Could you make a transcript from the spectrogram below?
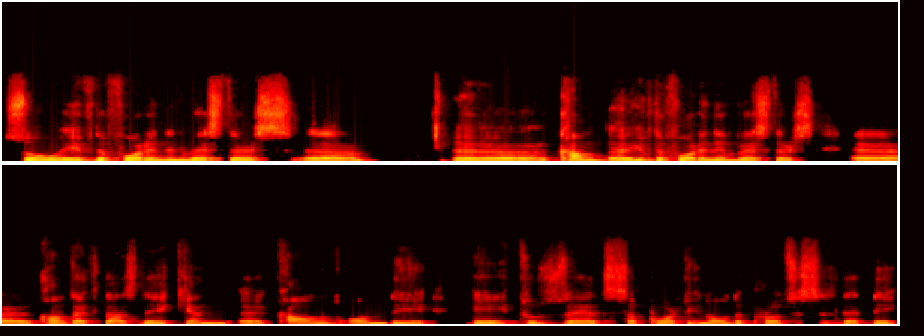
So if the foreign investors uh, uh, come, uh, if the foreign investors uh, contact us, they can uh, count on the A to Z support in all the processes that they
